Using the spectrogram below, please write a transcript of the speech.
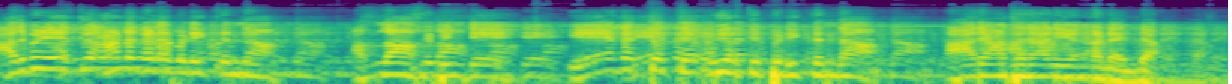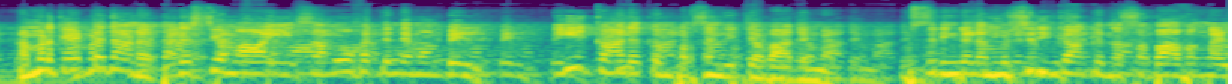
അതിലേക്ക് ആളുകളെ വിളിക്കുന്ന അള്ളാഹുവിന്റെ ഏകത്വത്തെ ഉയർത്തിപ്പിടിക്കുന്ന ആരാധനാലയങ്ങളല്ല. നമ്മൾ കേട്ടതാണ് പരസ്യമായി സമൂഹത്തിന്റെ മുമ്പിൽ ഈ കാലത്തും പ്രസംഗിച്ച വാദങ്ങൾ. മുസ്ലിങ്ങളെ മുസ്ലിക്കാക്കുന്ന സ്വഭാവങ്ങൾ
